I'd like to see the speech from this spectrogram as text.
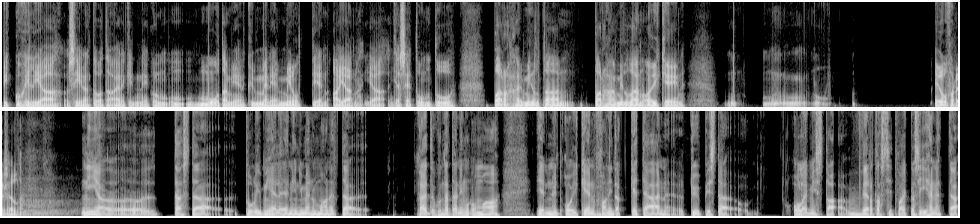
pikkuhiljaa siinä tuota ainakin niin kuin muutamien kymmenien minuuttien ajan ja, ja se tuntuu parhaimmiltaan, parhaimmillaan oikein euforiselta. Niin ja tästä tuli mieleeni nimenomaan, että, tai että kun tätä niin kuin omaa en nyt oikein fanita ketään tyyppistä olemista vertasit vaikka siihen, että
